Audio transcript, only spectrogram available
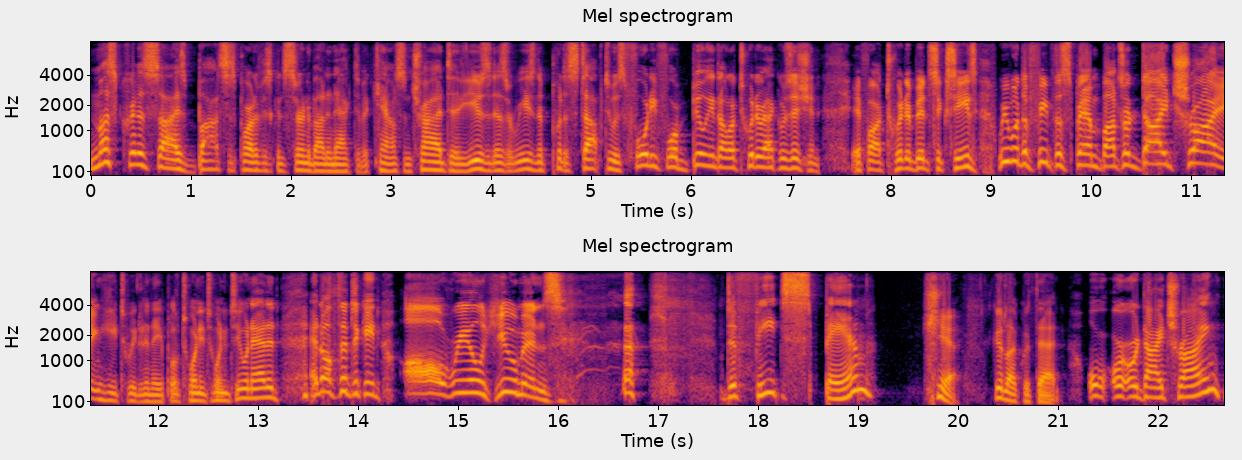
Musk criticized bots as part of his concern about inactive accounts and tried to use it as a reason to put a stop to his $44 billion Twitter acquisition. If our Twitter bid succeeds, we will defeat the spam bots or die trying, he tweeted in April of 2022 and added, and authenticate all real humans. defeat spam? Yeah, good luck with that. Or, or, or die trying?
